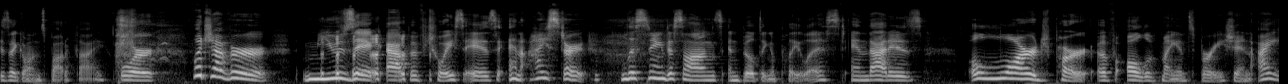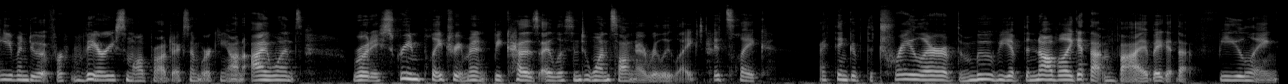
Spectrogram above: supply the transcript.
is I go on Spotify or whichever music app of choice is and I start listening to songs and building a playlist and that is a large part of all of my inspiration. I even do it for very small projects I'm working on. I once wrote a screenplay treatment because I listened to one song I really liked. It's like I think of the trailer of the movie of the novel. I get that vibe. I get that feeling.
